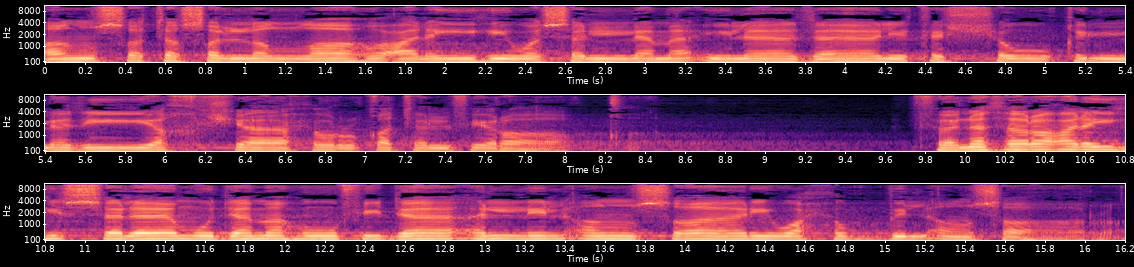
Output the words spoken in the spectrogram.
أنصت صلى الله عليه وسلم إلى ذلك الشوق الذي يخشى حرقة الفراق. فنثر عليه السلام دمه فداء للأنصار وحب الأنصار.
